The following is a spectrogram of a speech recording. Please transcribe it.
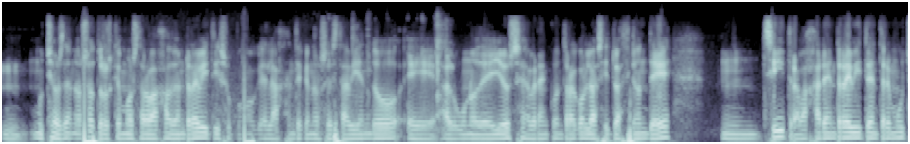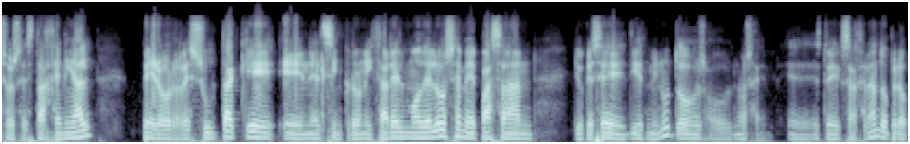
Mm, muchos de nosotros que hemos trabajado en Revit y supongo que la gente que nos está viendo, eh, alguno de ellos se habrá encontrado con la situación de, mm, sí, trabajar en Revit entre muchos está genial, pero resulta que en el sincronizar el modelo se me pasan yo que sé, 10 minutos o no sé, eh, estoy exagerando, pero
